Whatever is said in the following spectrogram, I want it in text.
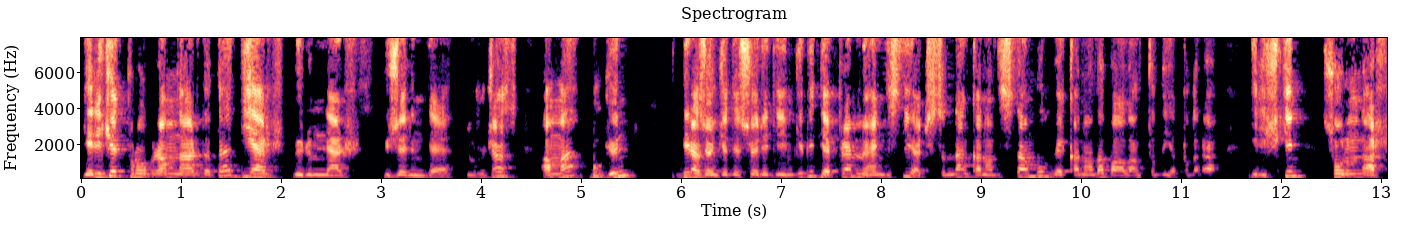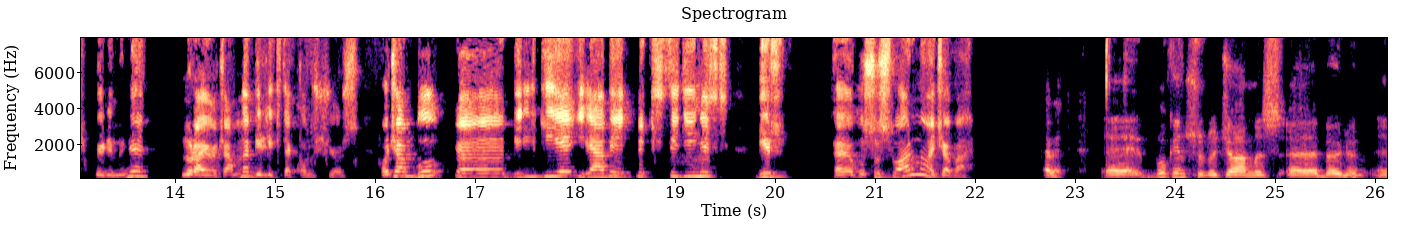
Gelecek programlarda da diğer bölümler üzerinde duracağız. Ama bugün biraz önce de söylediğim gibi deprem mühendisliği açısından Kanal İstanbul ve kanala bağlantılı yapılara ilişkin sorunlar bölümünü Nuray Hocam'la birlikte konuşuyoruz. Hocam bu e, bilgiye ilave etmek istediğiniz bir e, husus var mı acaba? Evet. E, bugün sunacağımız e, bölüm e,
